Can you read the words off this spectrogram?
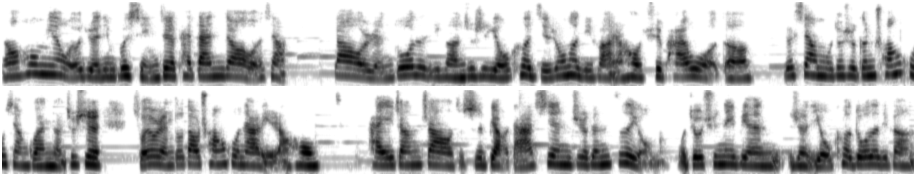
然后后面我又决定不行，这个太单调了，我想到人多的地方，就是游客集中的地方，然后去拍我的一个项目，就是跟窗户相关的，就是所有人都到窗户那里，然后拍一张照，就是表达限制跟自由嘛。我就去那边人游客多的地方，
